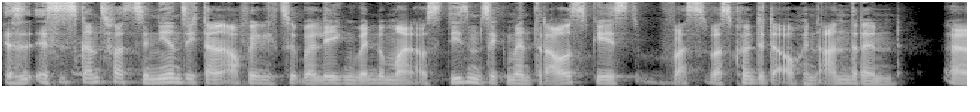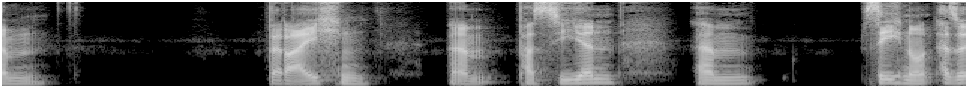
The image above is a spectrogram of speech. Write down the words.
es, es ist ganz faszinierend, sich dann auch wirklich zu überlegen, wenn du mal aus diesem Segment rausgehst, was, was könnte da auch in anderen ähm, Bereichen ähm, passieren, ähm, sehe ich noch, also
